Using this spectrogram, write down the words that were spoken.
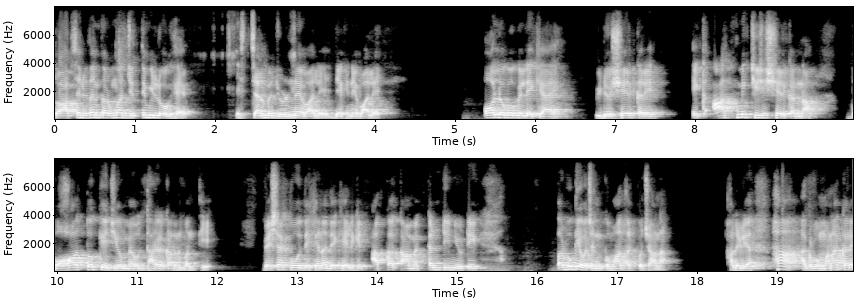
तो आपसे निवेदन करूँगा, जितने भी लोग हैं, इस चैनल में जुड़ने वाले, देखने वाले, और लोगों के लेके आए, वीडियो शेयर करें, एक आत्मिक चीज़ें शेयर करना, बहुतों के जीवन में उद्धार का कारण बनती है। बेशक वो देखे ना देखे, लेकिन आपका काम है कंटिन्यूटी प्रभु के वचन को वहाँ तक पहुंचाना। हालेलुया हाँ अगर वो मना करे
